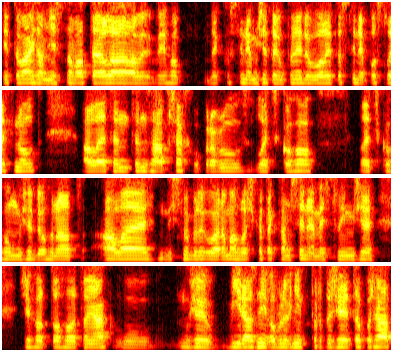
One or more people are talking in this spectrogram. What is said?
je to váš zaměstnavatel a vy, vy ho jako si nemůžete úplně dovolit asi neposlechnout, ale ten, ten zápřah opravdu leckoho Lecko může dohnat, ale když jsme byli u Arama Hloška, tak tam si nemyslím, že, že ho tohle to nějak u, může výrazně ovlivnit, protože je to pořád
